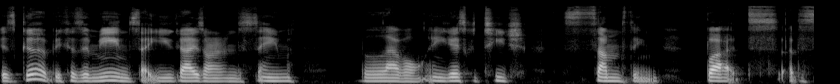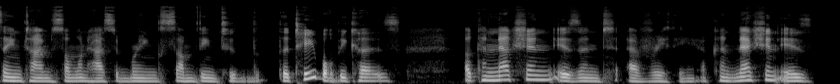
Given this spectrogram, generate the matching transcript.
is good because it means that you guys are on the same level and you guys could teach something. But at the same time, someone has to bring something to the table because a connection isn't everything. A connection is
